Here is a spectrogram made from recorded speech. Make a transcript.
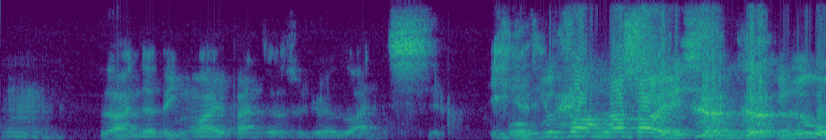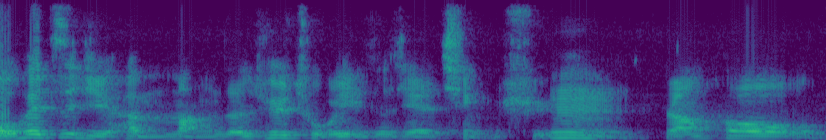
嗯，然后你的另外一半这个时候就会乱想，我不知道他到底想什么，可是我会自己很忙的去处理这些情绪。嗯，然后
